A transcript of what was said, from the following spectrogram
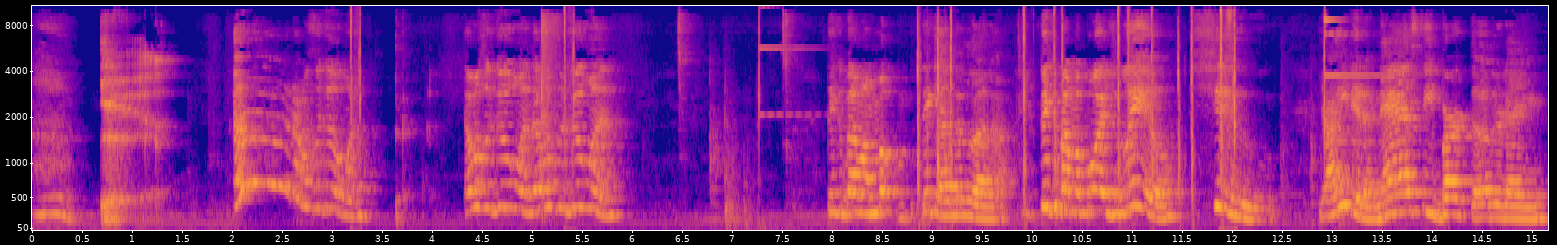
ah, that was a good one. That was a good one. That was a good one. Think about my think, think about my boy Jaleel. Shoot. Y'all, he did a nasty burp the other day.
